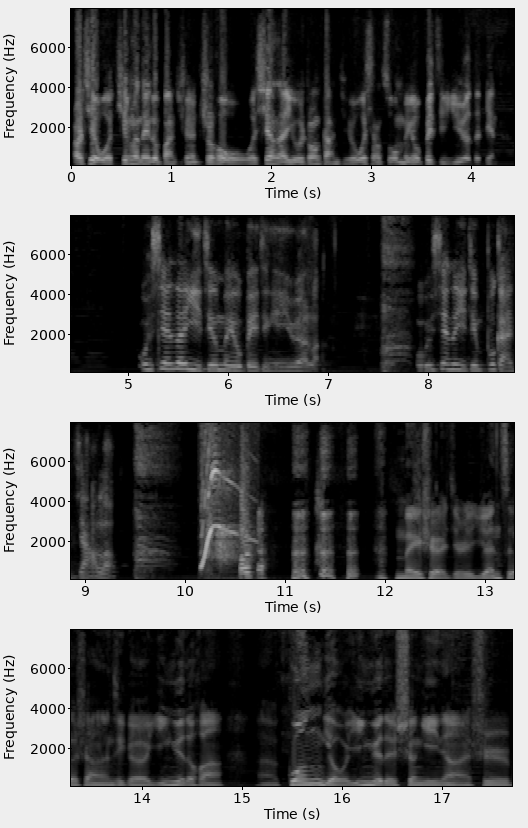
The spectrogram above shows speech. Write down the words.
而且我听了那个版权之后，我现在有一种感觉，我想做没有背景音乐的电台。我现在已经没有背景音乐了，我现在已经不敢加了。当然，没事儿，就是原则上这个音乐的话，呃，光有音乐的声音啊，是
